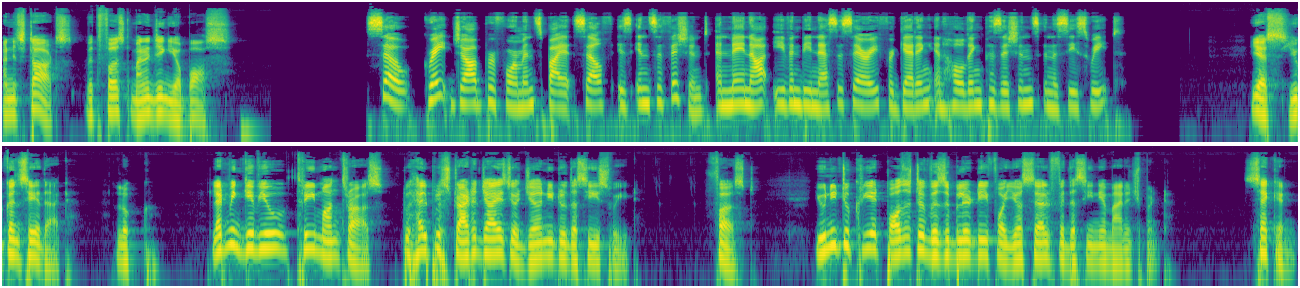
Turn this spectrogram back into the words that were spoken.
And it starts with first managing your boss. So, great job performance by itself is insufficient and may not even be necessary for getting and holding positions in the C suite? Yes, you can say that. Look, let me give you three mantras to help you strategize your journey to the C suite. First, you need to create positive visibility for yourself with the senior management. Second,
